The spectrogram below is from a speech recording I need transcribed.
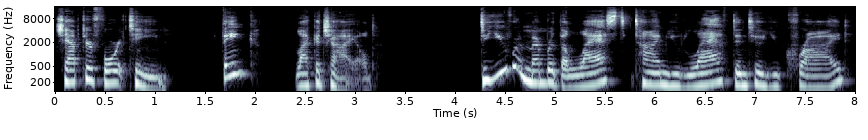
Chapter 14 Think Like a Child. Do you remember the last time you laughed until you cried?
